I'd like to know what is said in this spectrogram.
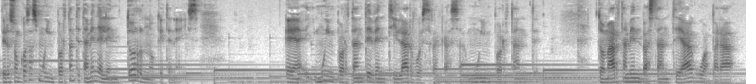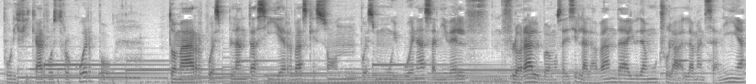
pero son cosas muy importantes también el entorno que tenéis. Eh, muy importante ventilar vuestra casa, muy importante. Tomar también bastante agua para purificar vuestro cuerpo, tomar pues plantas y hierbas que son pues muy buenas a nivel floral, vamos a decir, la lavanda ayuda mucho, la, manzanilla,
